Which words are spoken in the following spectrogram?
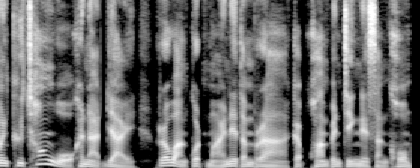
มันคือช่องโหว่ขนาดใหญ่ ระหว่างกฎหมายในตำรากับความเป็นจริงในสังคม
